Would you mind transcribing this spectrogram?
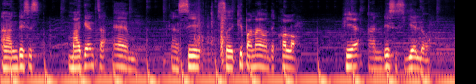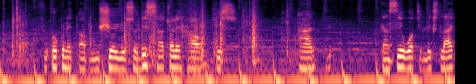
And this is magenta m you can see so you keep an eye on the color here and this is yellow. If you open it up it will show you. So this is actually how this and you can see what it looks like.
